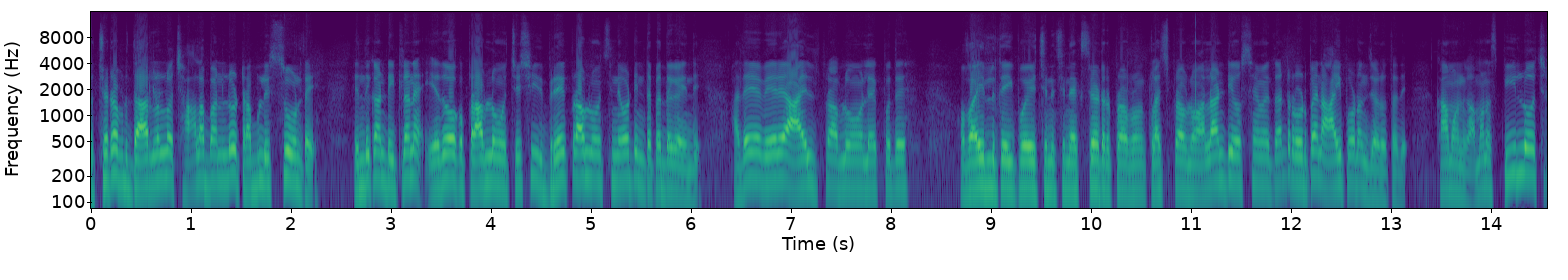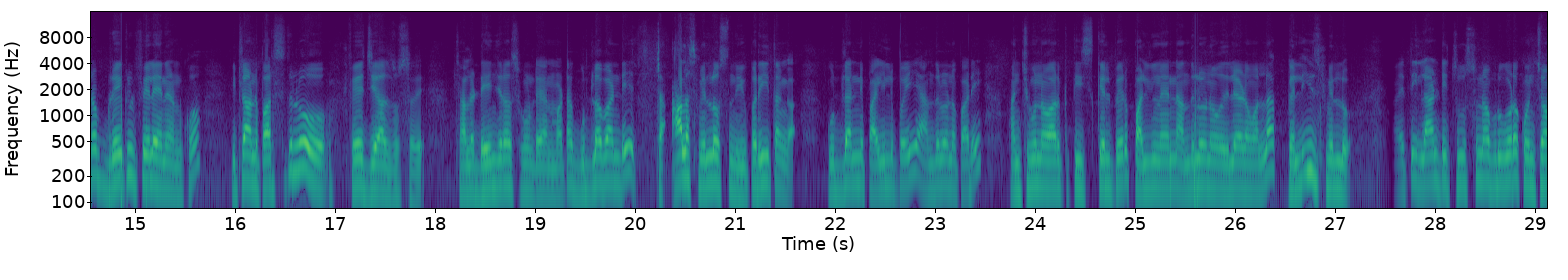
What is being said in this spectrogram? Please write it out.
వచ్చేటప్పుడు దారులలో చాలా బండ్లు ట్రబుల్ ఇస్తూ ఉంటాయి. ఎందుకంటే ఇట్లనే ఏదో ఒక ప్రాబ్లం వచ్చేసి ఇది బ్రేక్ ప్రాబ్లం వచ్చింది కాబట్టి ఇంత పెద్దగా అయింది. అదే వేరే ఆయిల్ ప్రాబ్లం లేకపోతే వైర్లు తెగిపోయి చిన్న చిన్న ఎక్స్టేటర్ ప్రాబ్లం క్లచ్ ప్రాబ్లం అలాంటివి వస్తే ఏమవుతుందంటే రోడ్ పైన ఆగిపోవడం జరుగుతుంది. కామన్గా మన స్పీడ్లో వచ్చినప్పుడు బ్రేకులు ఫెయిల్ అయినాయి అనుకో ఇట్లాంటి పరిస్థితులు ఫేస్ చేయాల్సి వస్తుంది. చాలా డేంజరస్గా ఉంటాయి అనమాట గుడ్ల బండి చాలా స్మెల్ వస్తుంది విపరీతంగా. గుడ్లన్నీ పగిలిపోయి అందులోనే పడి మంచిగా ఉన్న వరకు తీసుకెళ్ళిపోయారు. పగిలినన్నీ అందులోనే వదిలేయడం వల్ల గలీజ్ స్మెల్ అయితే ఇలాంటివి చూస్తున్నప్పుడు కూడా కొంచెం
